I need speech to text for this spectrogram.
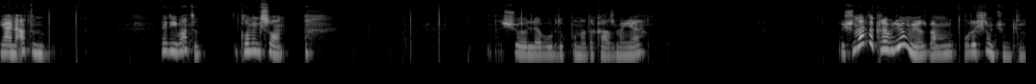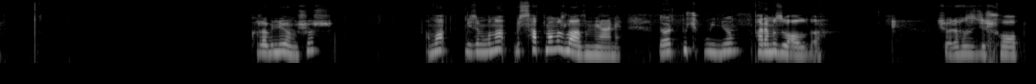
Yani atın. Ne diyeyim atın. Coming son. Şöyle vurduk buna da kazmayı. Şunları da kırabiliyor muyuz? Ben bunu uğraşırım çünkü. Kırabiliyormuşuz. Ama bizim bunu bir satmamız lazım yani. 4,5 milyon paramız oldu. Şöyle hızlıca shop.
